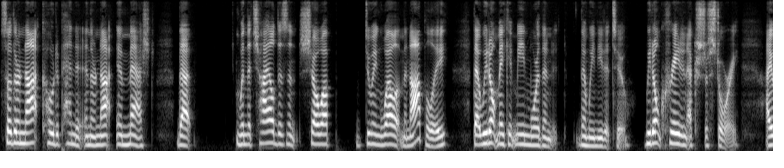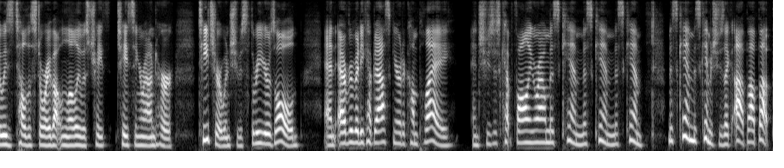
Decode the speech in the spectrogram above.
So they're not codependent and they're not enmeshed. That when the child doesn't show up doing well at Monopoly, that we don't make it mean more than than we need it to. We don't create an extra story. I always tell the story about when Lily was ch- chasing around her teacher when she was three years old, and everybody kept asking her to come play, and she just kept falling around Miss Kim, Miss Kim, Miss Kim, Miss Kim, Miss Kim, and she's like up, up, up.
